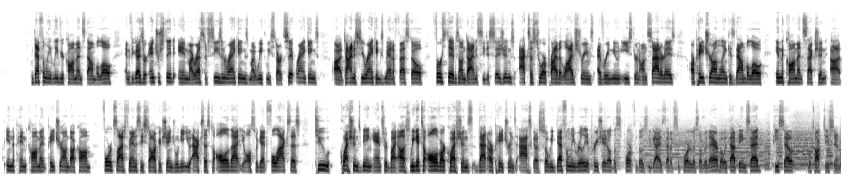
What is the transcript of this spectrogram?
definitely leave your comments down below. And if you guys are interested in my rest of season rankings, my weekly start sit rankings, uh, dynasty rankings manifesto, first dibs on dynasty decisions, access to our private live streams every noon Eastern on Saturdays. Our Patreon link is down below in the comment section, uh, in the pinned comment, patreon.com forward slash fantasy stock exchange will get you access to all of that. You'll also get full access to questions being answered by us. We get to all of our questions that our patrons ask us. So we definitely really appreciate all the support for those of you guys that have supported us over there. But with that being said, peace out. We'll talk to you soon.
